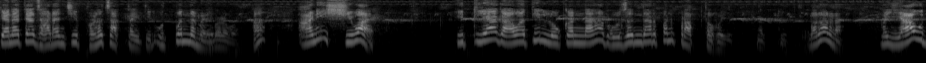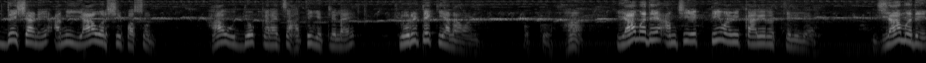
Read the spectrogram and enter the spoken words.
त्यांना त्या झाडांची फळं चाकता येतील उत्पन्न मिळेल. बरोबर. आणि शिवाय इथल्या गावातील लोकांना रोजंदार पण प्राप्त होईल. नक्की. बरोबर ना? मग या उद्देशाने आम्ही या वर्षीपासून हा उद्योग करायचा हाती घेतलेला आहे. फ्लोरिटेक या नावाने. ओके. हां. यामध्ये आमची एक टीम आम्ही कार्यरत केलेली आहे. ज्यामध्ये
